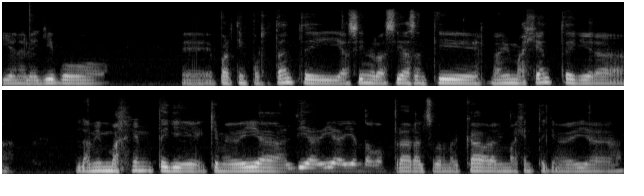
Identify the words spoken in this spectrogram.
en el equipo eh, parte importante y así me lo hacía sentir la misma gente que era la misma gente que, que, me veía al día a día yendo a comprar al supermercado, la misma gente que me veía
